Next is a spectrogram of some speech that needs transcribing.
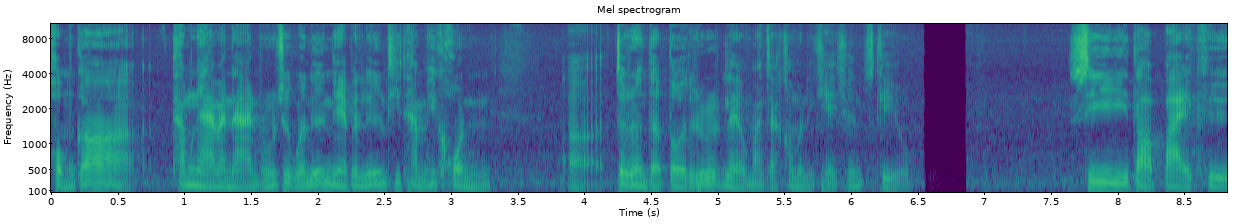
ผมก็ทำงานมานาน ผมรู้สึกว่าเรื่องนี้เป็นเรื่องที่ทำให้คนเจริญเติบโตได้รวดเร็วมาจาก communication skill C ต่อไปคือ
